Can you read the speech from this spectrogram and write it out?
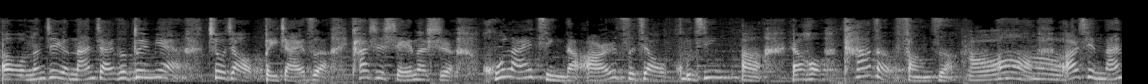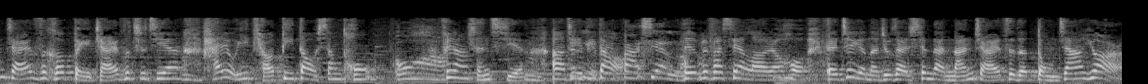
呃，我们这个南宅子对面就叫北宅子，他是谁呢？是胡来景的儿子叫胡金啊，然后他的房子哦而且南宅子和北宅子之间还有一条地道相通，哇非常神奇啊！这个地道被发现了也被发现了。然后，呃，这个呢就在现在南宅子的董家院儿。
